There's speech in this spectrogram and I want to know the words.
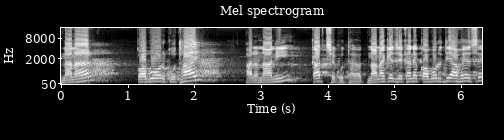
নানার কবর কোথায় আর নানি কাঁদছে কোথায়? নানাকে যেখানে কবর দেওয়া হয়েছে,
